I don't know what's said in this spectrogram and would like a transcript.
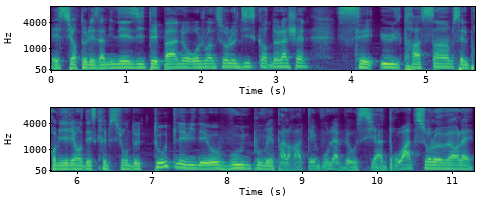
Et surtout les amis, n'hésitez pas à nous rejoindre sur le Discord de la chaîne. C'est ultra simple, c'est le premier lien en description de toutes les vidéos. Vous ne pouvez pas rater, vous l'avez aussi à droite sur l'overlay.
